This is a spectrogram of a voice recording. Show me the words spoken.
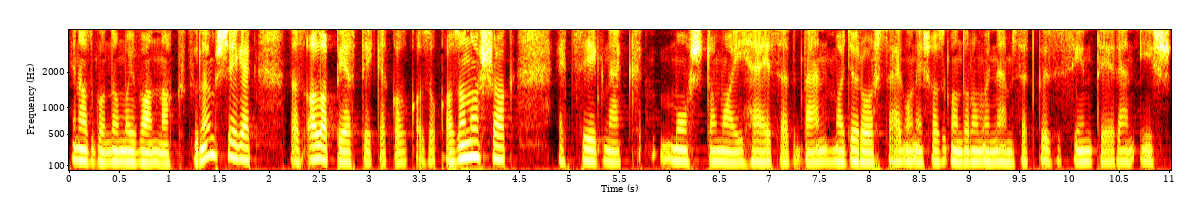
Én azt gondolom, hogy vannak különbségek, de az alapértékek azok azonosak. Egy cégnek most a mai helyzetben Magyarországon, és azt gondolom, hogy nemzetközi szintéren is.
